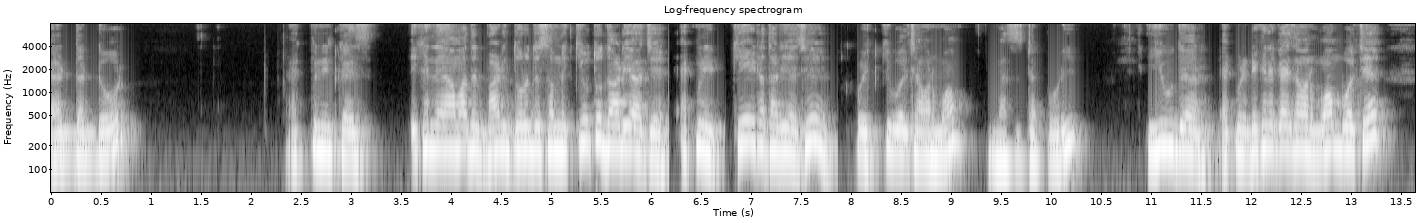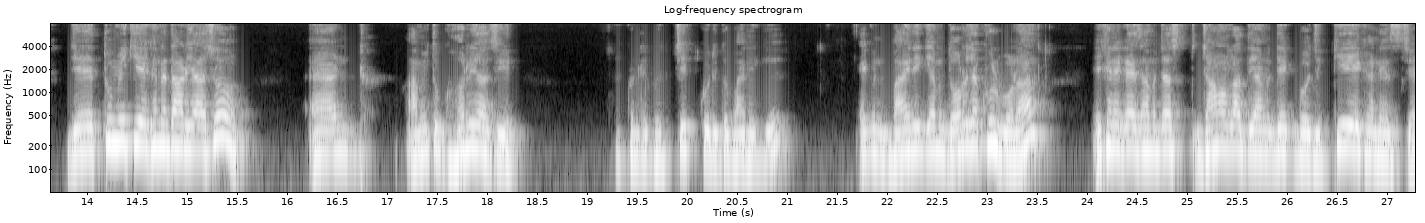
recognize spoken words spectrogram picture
at the door এক মিনিট গাইজ এখানে আমাদের বাড়ির দরজার সামনে কেউ তো দাঁড়িয়ে আছে। এক মিনিট, কে এটা দাঁড়িয়ে আছে? ওয়েট কি বলছে আমার মম? মেসেজটা পড়ি। ইউ দেয়ার এক মিনিট এখানে গাইজ আমার মম বলছে যে তুমি কি এখানে দাঁড়িয়ে আছো অ্যান্ড আমি তো ঘরে আছি এক মিনিট এক মিনিট চেক করি তো বাইরে গিয়ে এক মিনিট বাইরে গিয়ে আমি দরজা খুলবো না এখানে গাইজ আমি জাস্ট জানালা দিয়ে আমি দেখব যে কে এখানে এসছে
